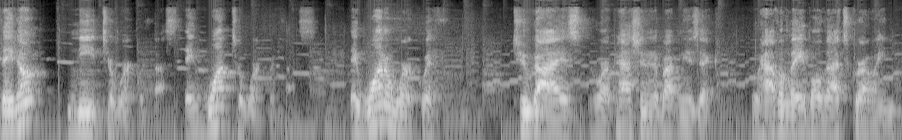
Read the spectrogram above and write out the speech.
They don't need to work with us. They want to work with us. They want to work with two guys who are passionate about music, who have a label that's growing.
